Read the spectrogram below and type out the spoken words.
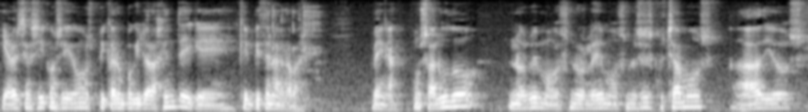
Y a ver si así conseguimos picar un poquillo a la gente y que, que empiecen a grabar. Venga, un saludo, nos vemos, nos leemos, nos escuchamos. Adiós.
